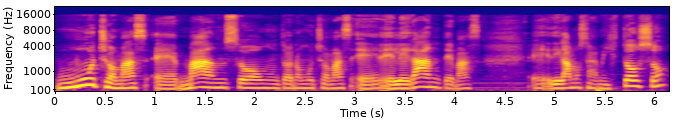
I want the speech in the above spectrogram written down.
mucho más eh, manso, un tono mucho más eh, elegante, más, eh, digamos, amistoso,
